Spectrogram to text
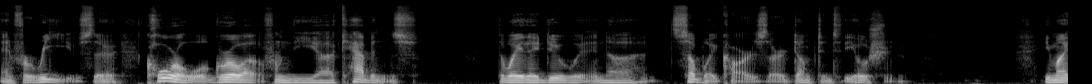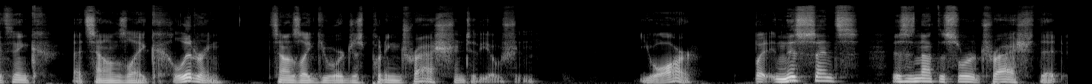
and for reefs. The coral will grow out from the uh, cabins the way they do in uh, subway cars that are dumped into the ocean. You might think that sounds like littering, sounds like you are just putting trash into the ocean. You are. But in this sense, this is not the sort of trash that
